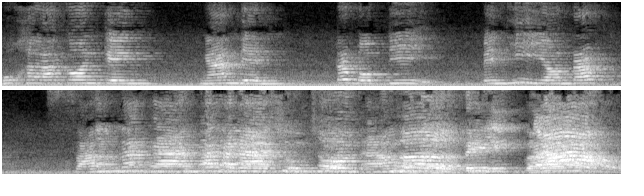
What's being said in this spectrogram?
บุคลากรเก่ง งานเด่น ระบบดี เป็นที่ยอมรับ สำนักงานพัฒนาชุมชนอำเภอติดดาว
